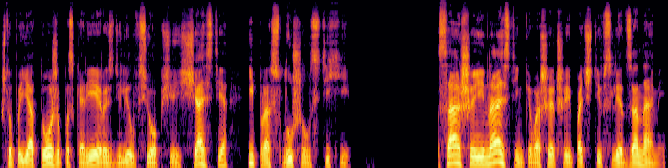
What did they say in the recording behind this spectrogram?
чтобы я тоже поскорее разделил всеобщее счастье и прослушал стихи. Саша и Настенька, вошедшие почти вслед за нами,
